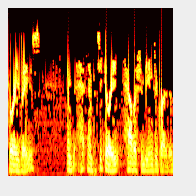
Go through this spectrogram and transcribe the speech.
for EVs and, and particularly how they should be integrated.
